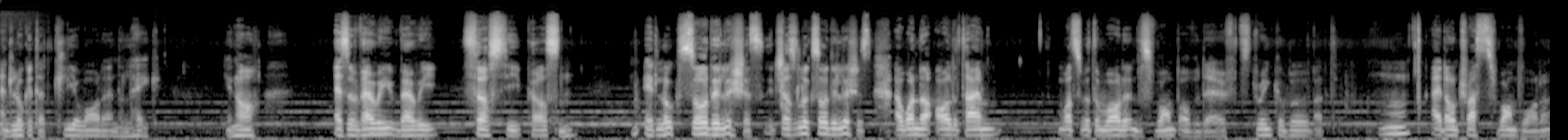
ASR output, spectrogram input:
And look at that clear water in the lake. You know, as a very, very thirsty person, it looks so delicious. It just looks so delicious. I wonder all the time what's with the water in the swamp over there, if it's drinkable, but mm, I don't trust swamp water.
